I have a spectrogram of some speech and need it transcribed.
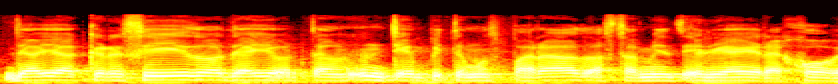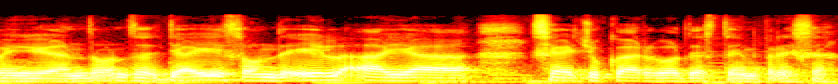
De ahí ha crecido, de ahí un tiempito hemos parado, hasta él ya era joven. ya. Entonces, de ahí es donde él haya, se ha hecho cargo de esta empresa.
